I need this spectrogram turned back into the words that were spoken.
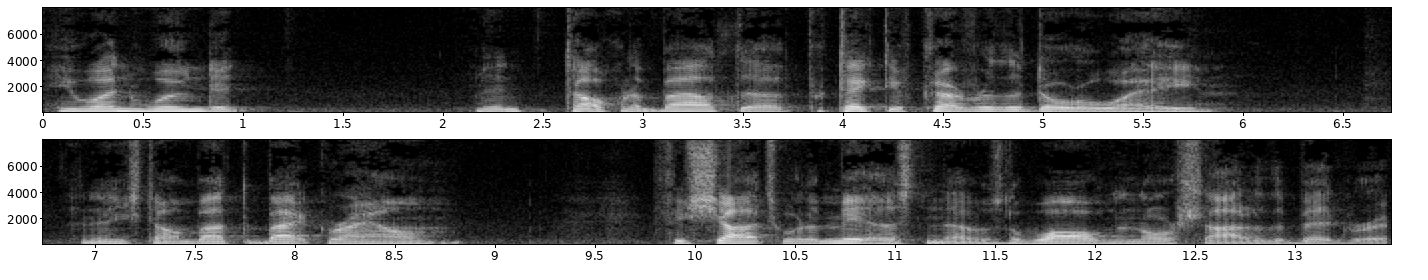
He wasn't wounded. And talking about the protective cover of the doorway. And then he's talking about the background. If his shots would have missed, and that was the wall on the north side of the bedroom.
